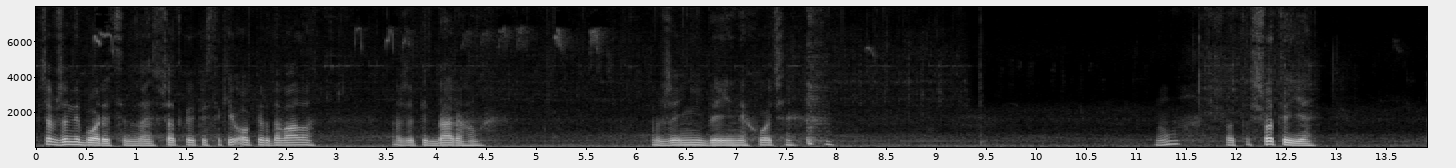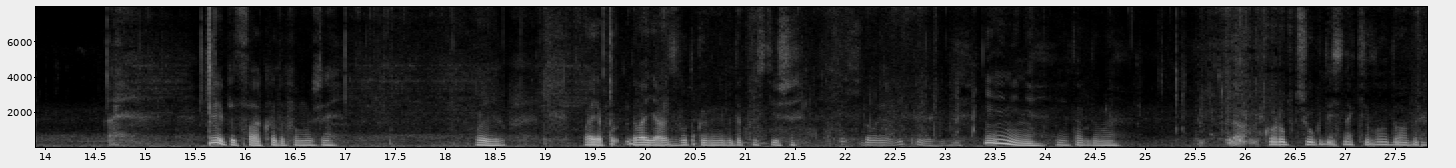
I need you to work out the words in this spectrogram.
Хоча вже не бореться, не знаю. Спочатку якийсь такий опір давала, а вже під берегом. Вже ніби і не хоче. Ну, що ти є? Ну і підсаку допоможи. Ой, давай я, давай я з вудкою, мені буде простіше. Давай я відкрию. Ні, ні, ні, ні, я так думаю. Да, Коробчук десь на кіло добре.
